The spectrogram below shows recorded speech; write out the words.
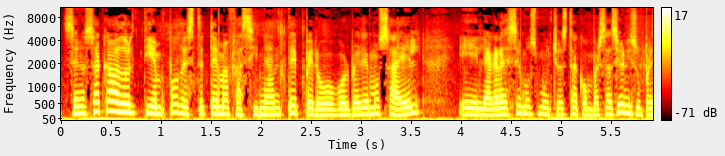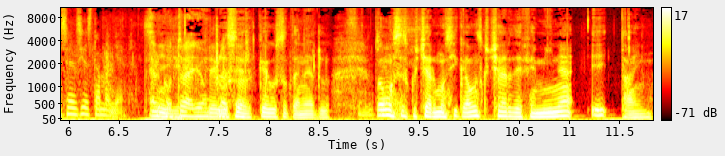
se nos ha acabado el tiempo de este tema fascinante, pero volveremos a él. Eh, le agradecemos mucho esta conversación y su presencia esta mañana. Al contrario, un qué placer. Gusto, qué gusto tenerlo. vamos a escuchar música, vamos a escuchar de Femina y Time.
